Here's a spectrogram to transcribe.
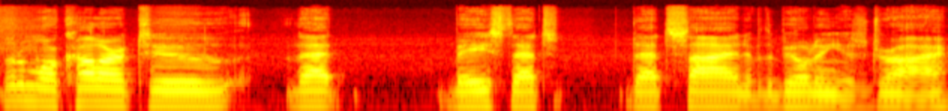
A little more color to that base, that's, that side of the building is dry.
